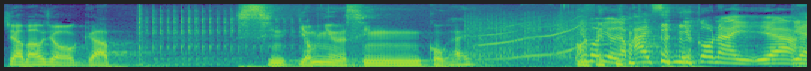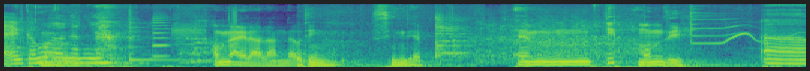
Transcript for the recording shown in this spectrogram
chưa bao giờ gặp xinh giống như là xinh cô gái chưa bao giờ gặp ai xinh như cô này dạ dạ em cảm ơn Vâng. anh nha. Hôm nay là lần đầu tiên xinh đẹp. Em thích món gì? À,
